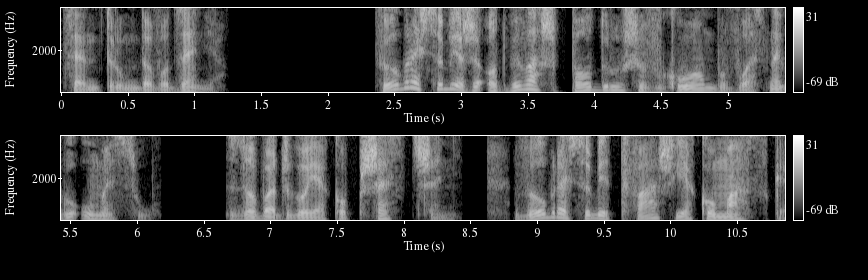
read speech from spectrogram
Centrum dowodzenia. Wyobraź sobie, że odbywasz podróż w głąb własnego umysłu. Zobacz go jako przestrzeń. Wyobraź sobie twarz jako maskę.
